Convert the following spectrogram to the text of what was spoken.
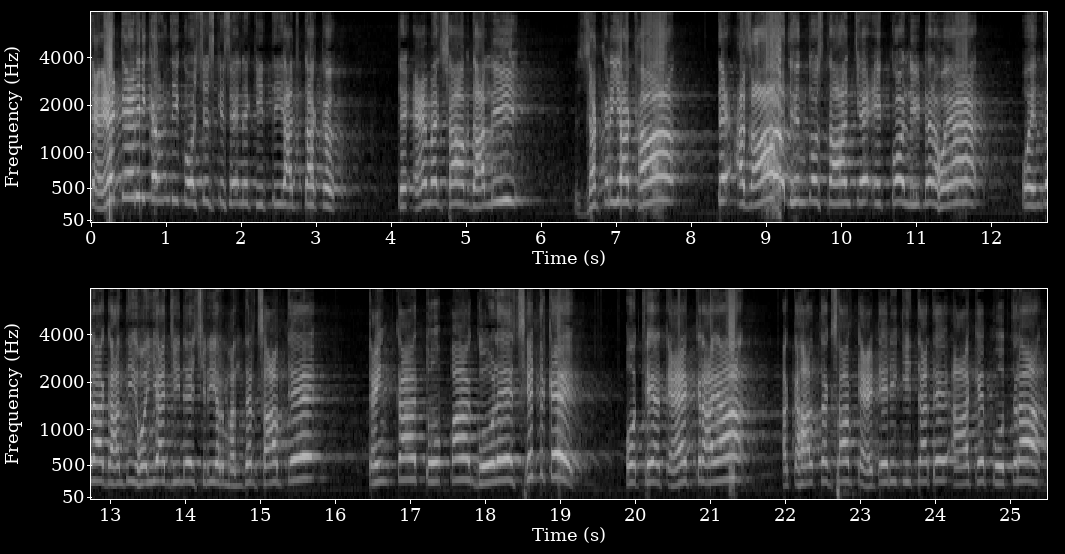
ਢਹਿ ਢੇਰੀ ਕਰਨ ਦੀ ਕੋਸ਼ਿਸ਼ ਕਿਸੇ ਨੇ ਕੀਤੀ ਅੱਜ ਤੱਕ, ਤੇ ਅਹਿਮਦ ਸ਼ਾਹ ਅਬਦਾਲੀ, ਜ਼ਕਰੀਆ ਖਾਂ ਤੇ ਆਜ਼ਾਦ ਹਿੰਦੁਸਤਾਨ 'ਚ ਇੱਕੋ ਲੀਡਰ ਹੋਇਆ, ਉਹ ਇੰਦਰਾ ਗਾਂਧੀ ਹੋਈ ਹੈ ਜਿਨੇ ਸ਼੍ਰੀ ਹਰਮੰਦਰ ਸਾਹਿਬ ਤੇ ਟੈਂਕਾਂ, ਤੋਪਾਂ, ਗੋਲੇ ਸਿੱਟ ਕੇ ਉੱਥੇ ਅਟੈਕ ਕਰਾਇਆ। ਅਕਾਲ ਤਖਤ ਸਾਹਿਬ ਢਹਿ ਕੀਤਾ ਤੇ ਆ ਕੇ ਪੋਤਰਾ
